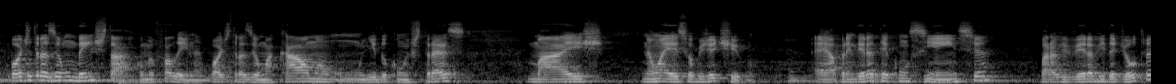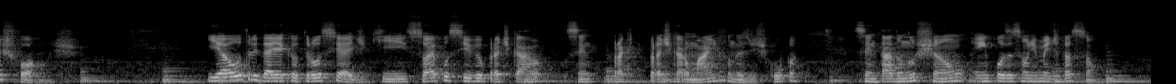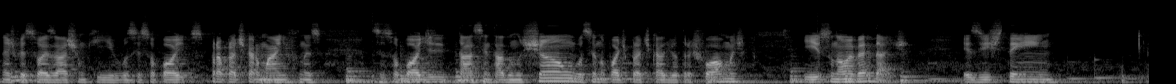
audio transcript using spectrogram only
pode trazer um bem-estar, como eu falei, né? Pode trazer uma calma, um lido com o estresse, mas não é esse o objetivo. É aprender a ter consciência para viver a vida de outras formas. E a outra ideia que eu trouxe é de que só é possível praticar, praticar o mindfulness, desculpa, sentado no chão em posição de meditação. As pessoas acham que você só pode, para praticar o mindfulness, você só pode estar sentado no chão, você não pode praticar de outras formas, e isso não é verdade. Existem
